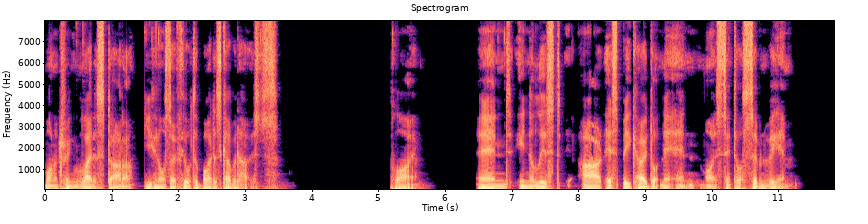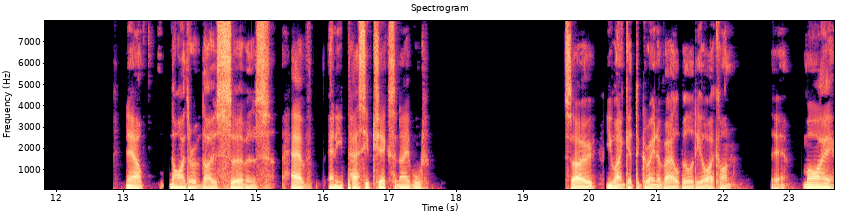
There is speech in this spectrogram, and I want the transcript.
monitoring the latest data, you can also filter by discovered hosts. Apply. And in the list are sbcode.net and my CentOS 7 VM. Now, neither of those servers have any passive checks enabled. So you won't get the green availability icon there. My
